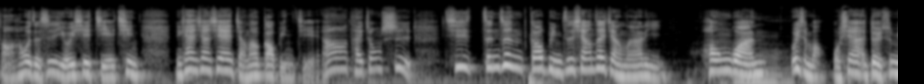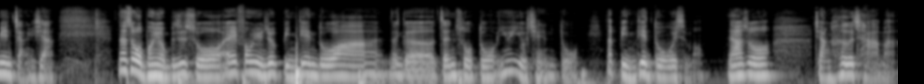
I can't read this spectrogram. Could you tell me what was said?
啊，或者是有一些节庆，你看像现在讲到糕饼节啊，台中市其实真正糕饼之乡在讲哪里？红丸、嗯、为什么？我现在对顺便讲一下，那时候我朋友不是说，哎，丰原就饼店多啊，那个诊所多，因为有钱人多。那饼店多为什么？人家说讲喝茶嘛，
